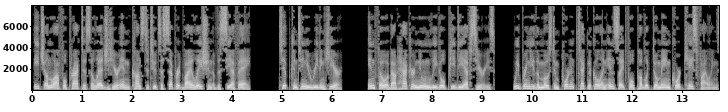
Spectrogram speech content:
Each unlawful practice alleged herein constitutes a separate violation of the CFA. Tip continue reading here. Info about Hacker Noon Legal PDF series. We bring you the most important technical and insightful public domain court case filings.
